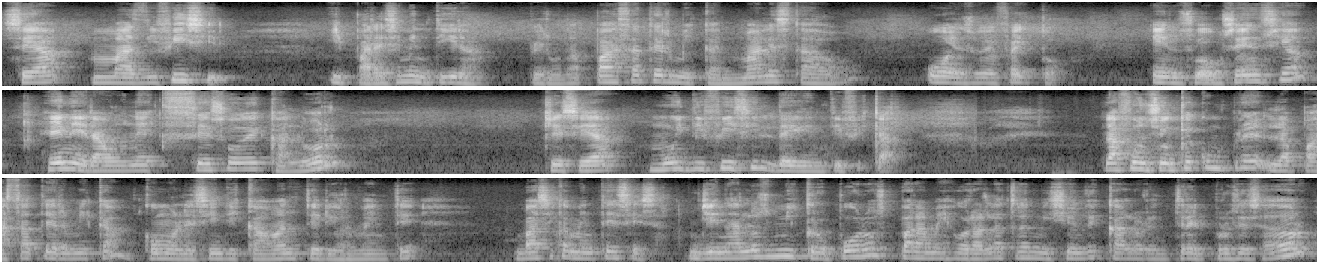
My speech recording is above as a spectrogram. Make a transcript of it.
sea más difícil. Y parece mentira, pero una pasta térmica en mal estado o en su defecto en su ausencia genera un exceso de calor que sea muy difícil de identificar. La función que cumple la pasta térmica, como les indicaba anteriormente, básicamente es esa, llenar los microporos para mejorar la transmisión de calor entre el procesador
